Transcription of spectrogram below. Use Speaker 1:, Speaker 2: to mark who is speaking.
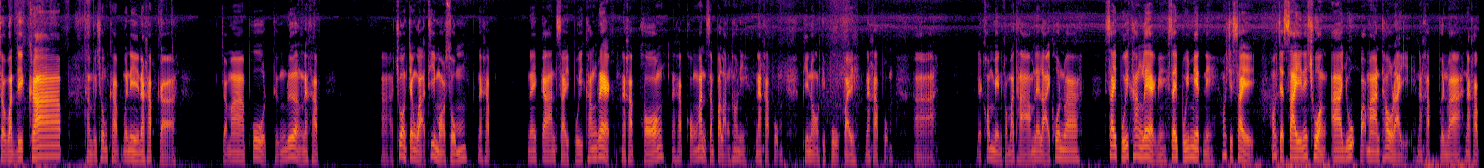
Speaker 1: สวัสดีครับท่านผู้ชมครับเมื่อนี้นะครับก็จะมาพูดถึงเรื่องนะครับช่วงจังหวะที่เหมาะสมนะครับ ในการใส่ปุ๋ยครั้งแรกนะครับของนะครับของมั่นสำปะหลังเท่านี้นะครับ ผมพี่น้องที่ปลูกไปนะครับ ผมได้คอมเมนต์เข้ามาถามหลาย ๆ คนว่าใส่ปุ๋ยครั้งแรกนี่ใส่ปุ๋ยเม็ดนี่เขาจะใส่เขาจะใส่ในช่วงอายุประมาณเท่าไหร่นะครับ เพิ่อนว่านะครับ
